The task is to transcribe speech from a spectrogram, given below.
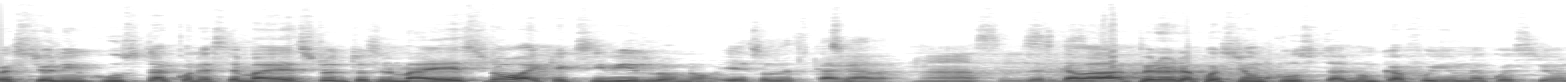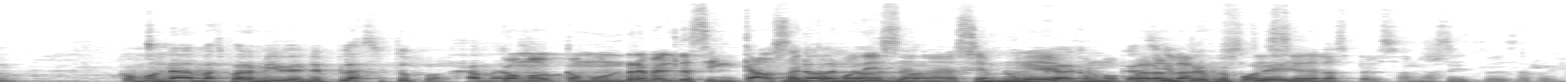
cuestión injusta con este maestro, entonces el maestro hay que exhibirlo, ¿no? Y eso les cagaba. Ah, sí, Les sí. cagaba, pero era cuestión justa, nunca fui una cuestión como nada más para mi beneplácito, pues jamás. Como, como un rebelde sin causa, No, como no, dicen, no, Siempre nunca, como nunca. para Siempre la fue por justicia de las personas y todo ese rollo.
